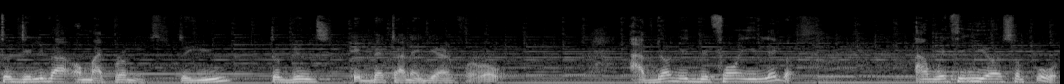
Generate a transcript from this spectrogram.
to deliver on my promise to you to build a better Nigeria for all. I've done it before in Lagos, and with your support,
